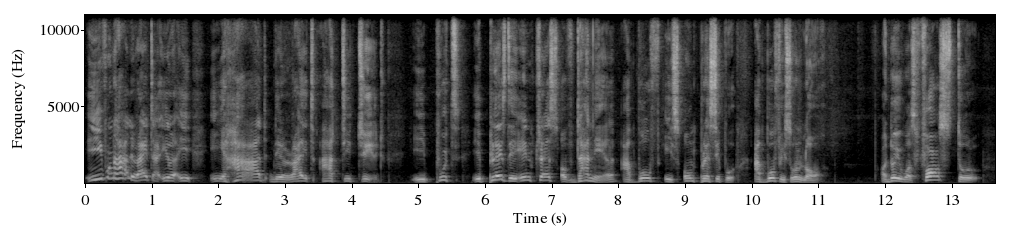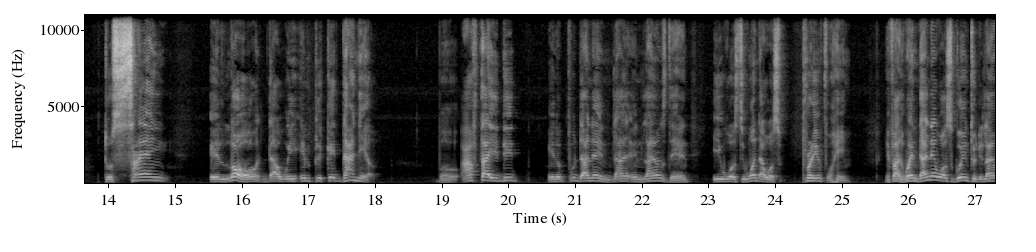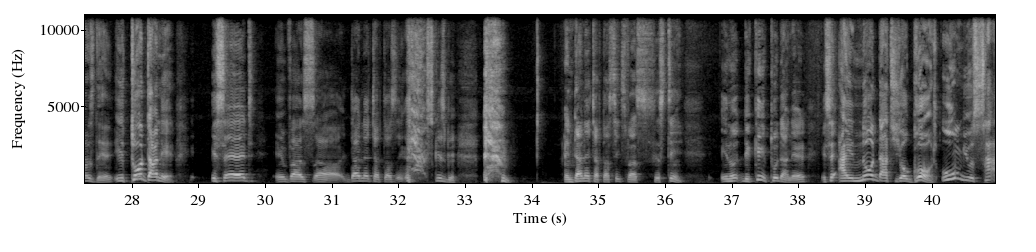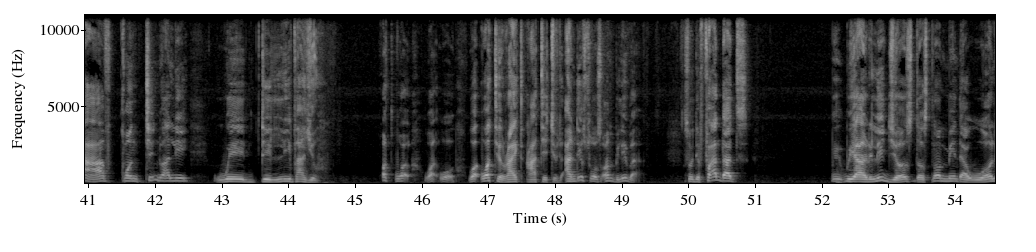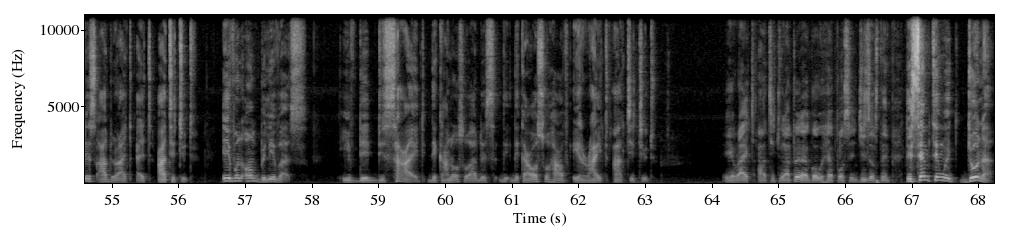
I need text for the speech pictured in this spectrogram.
He even had the right he, he had the right attitude. He put he placed the interest of Daniel above his own principle, above his own law. Although he was forced to to sign a law that will implicate Daniel. But after he did, you know, put Daniel in, in lion's den, he was the one that was praying for him. In fact, when Daniel was going to the lion's den, he told Daniel, he said in verse uh, Daniel chapter six, excuse me, in Daniel chapter 6, verse 16, you know, the king told Daniel, he said, I know that your God, whom you serve, continually will deliver you. What what what what what, a right attitude. And this was unbeliever. So the fact that we are religious does not mean that we always have the right attitude. Even unbelievers, if they decide, they can also have this. They can also have a right attitude. A right attitude. I pray that God will help us in Jesus' name. The same thing with Jonah.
